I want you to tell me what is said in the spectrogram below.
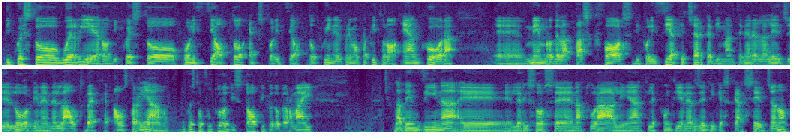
di questo guerriero, di questo poliziotto, ex poliziotto. Qui nel primo capitolo è ancora eh, membro della task force di polizia che cerca di mantenere la legge e l'ordine nell'outback australiano, in questo futuro distopico dove ormai la benzina e le risorse naturali e anche le fonti energetiche scarseggiano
